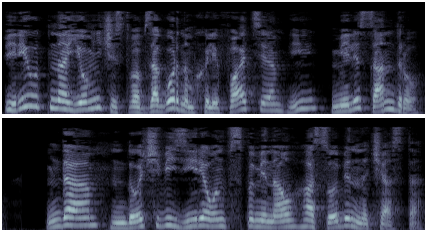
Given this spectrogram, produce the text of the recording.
период наемничества в Загорном халифате и Мелисандру. Да, дочь визиря он вспоминал особенно часто.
